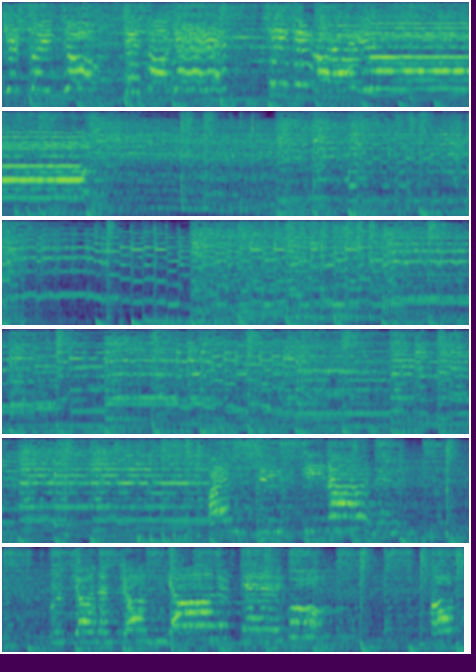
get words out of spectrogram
지킬 수 있죠. 세상에 지지 말아요. 관습이라는 불편한 편견을 깨고 법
